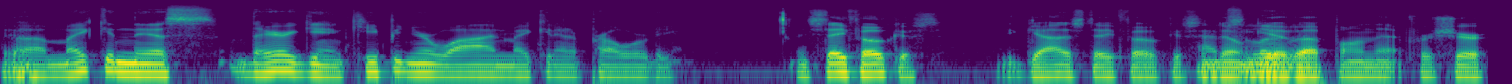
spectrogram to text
Yeah. Uh, making this there again, keeping your why and making it a priority. And stay focused. You got to stay focused and don't give up on that for sure.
